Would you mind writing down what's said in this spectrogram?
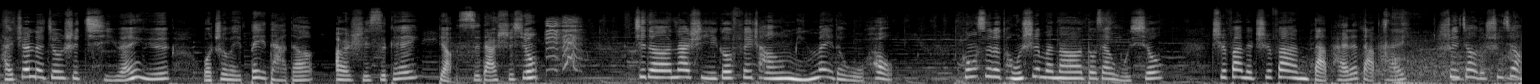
还真的就是起源于我这位被打的二十四 K 屌丝大师兄。记得那是一个非常明媚的午后。公司的同事们呢都在午休，吃饭的吃饭，打牌的打牌，睡觉的睡觉。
